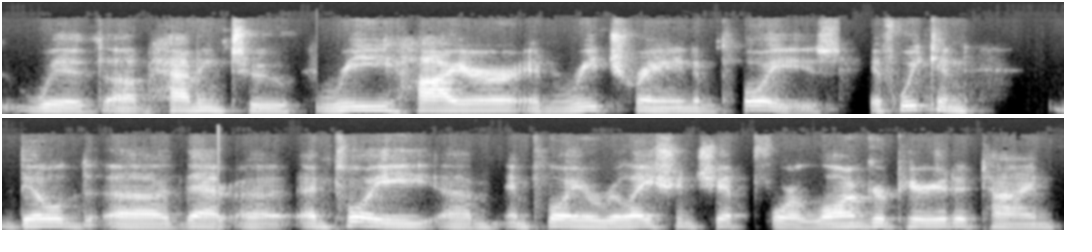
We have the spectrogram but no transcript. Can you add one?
with um, having to rehire and retrain employees. If we can build uh, that uh, employee um, employer relationship for a longer period of time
